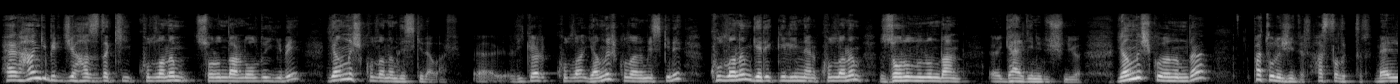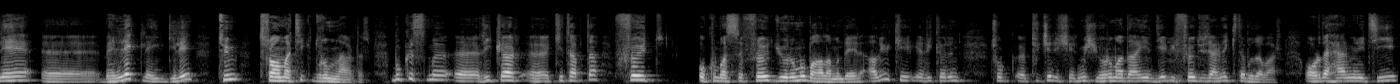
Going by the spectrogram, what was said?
herhangi bir cihazdaki kullanım sorunlarının olduğu gibi yanlış kullanım riski de var. E, kullan, yanlış kullanım riskini kullanım gerekliliğinden, kullanım zorunluluğundan e, geldiğini düşünüyor. Yanlış kullanımda patolojidir, hastalıktır. Belleğe, e, bellekle ilgili tüm travmatik durumlardır. Bu kısmı e, Ricoeur e, kitapta Freud okuması, Freud yorumu bağlamında ele alıyor ki Ricoeur'ün çok e, Türkçe'de çevrilmiş yoruma dair diye bir Freud üzerine kitabı da var. Orada hermeneutiği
